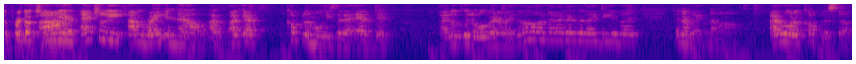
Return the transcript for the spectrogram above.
the production Um, yet? actually, I'm writing now. I've I got a couple of movies that I have that I look it over and I'm like, oh, I got a good idea, but then I'm like, nah. I wrote a couple of stuff,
